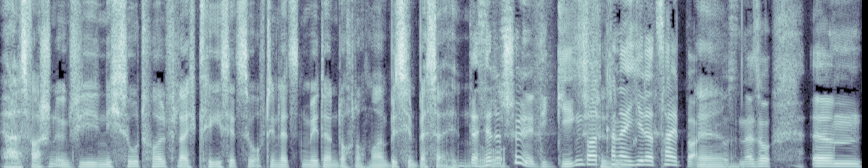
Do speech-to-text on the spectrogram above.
ja, das war schon irgendwie nicht so toll, vielleicht kriege ich es jetzt so auf den letzten Metern doch nochmal ein bisschen besser hin. Das ist so. ja das Schöne. Die Gegenwart kann er jederzeit beeinflussen. Also ähm,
